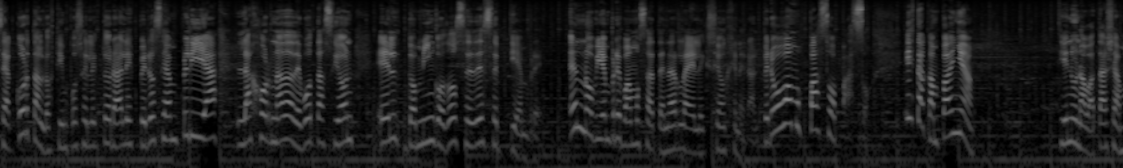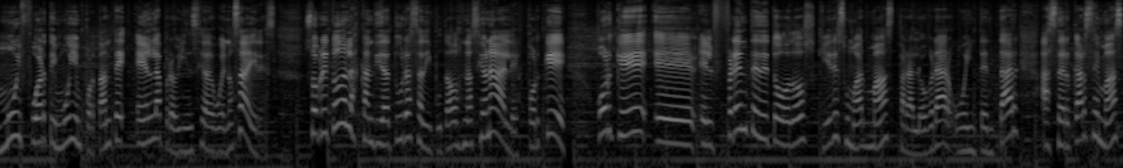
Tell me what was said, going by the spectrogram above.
se acortan los tiempos electorales, pero se amplía la jornada de votación el domingo 12 de septiembre. En noviembre vamos a tener la elección general, pero vamos paso a paso. Esta campaña tiene una batalla muy fuerte y muy importante en la provincia de Buenos Aires sobre todo en las candidaturas a diputados nacionales. ¿Por qué? Porque eh, el Frente de Todos quiere sumar más para lograr o intentar acercarse más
